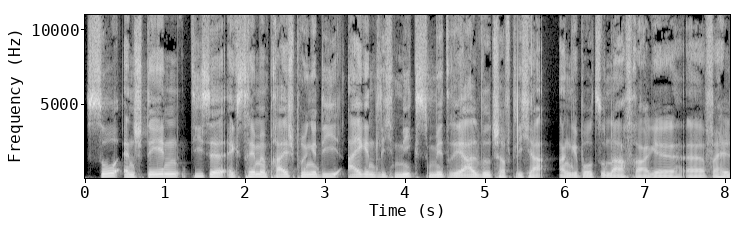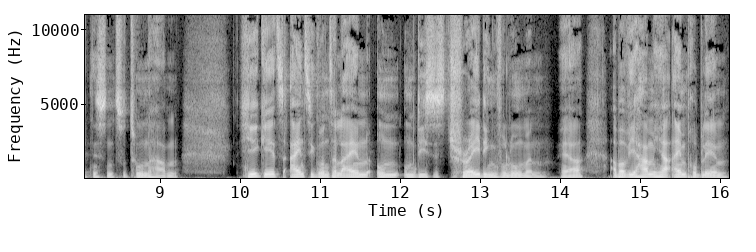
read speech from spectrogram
So entstehen diese extremen Preissprünge, die eigentlich nichts mit realwirtschaftlicher Angebots- und Nachfrageverhältnissen äh, zu tun haben. Hier geht es einzig und allein um, um dieses Trading-Volumen. Ja? Aber wir haben hier ein Problem.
